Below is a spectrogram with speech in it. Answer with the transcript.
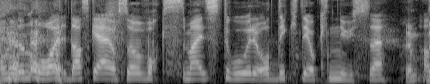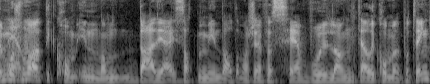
Om noen år da skal jeg også vokse meg stor og dyktig og knuse Det, han det morsomme var at De kom innom der jeg satt med min datamaskin for å se hvor langt jeg hadde kommet på ting.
